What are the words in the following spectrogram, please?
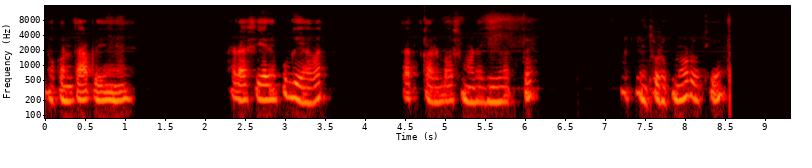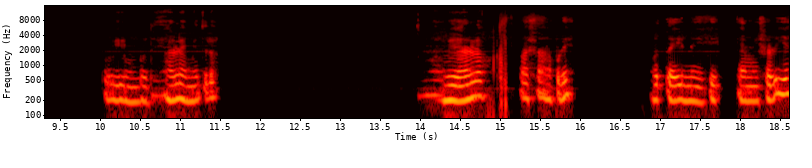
નકર તો આપણે સાડા પૂગ્યા હોત તત્કાલ બસ મળી ગઈ હોત તો એટલે થોડુંક મોડું થયું તો એવું બધું હાલે મિત્ર હવે હાલો પાછા આપણે બતાવીને કે કામે સડીએ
